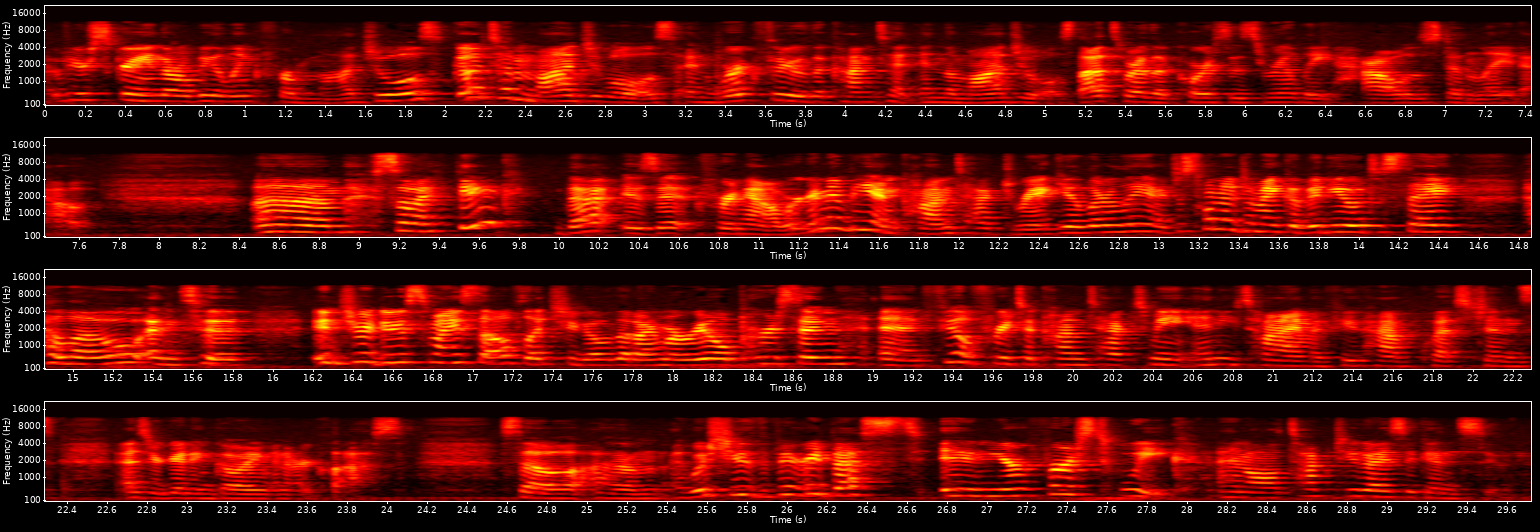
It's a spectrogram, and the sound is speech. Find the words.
of your screen. There will be a link for modules. Go to modules and work through the content in the modules. That's where the course is really housed and laid out. Um, so I think that is it for now. We're going to be in contact regularly. I just wanted to make a video to say hello and to introduce myself, let you know that I'm a real person, and feel free to contact me anytime if you have questions as you're getting going in our class. So um, I wish you the very best in your first week, and I'll talk to you guys again soon.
